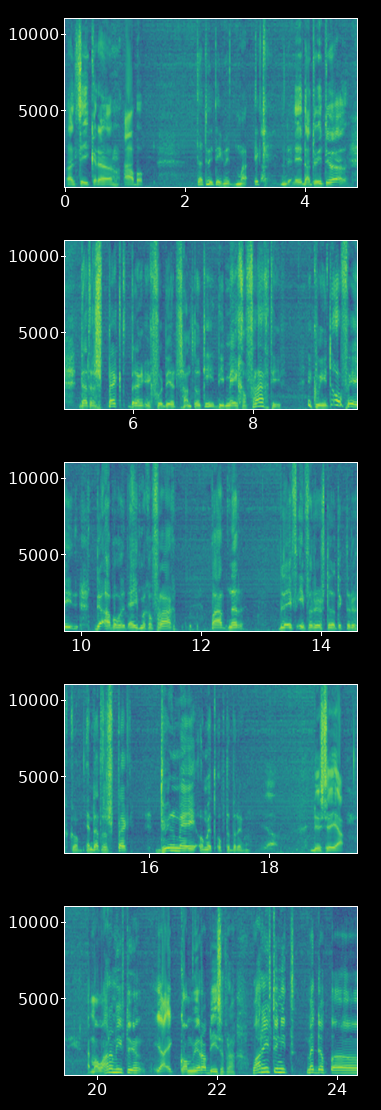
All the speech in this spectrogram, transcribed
een zekere Abob. Dat weet ik niet, maar ik... Dat, nee, dat weet u wel. Dat respect breng ik voor de heer Santoki, die mij gevraagd heeft. Ik weet niet of hij, de Abob heeft me gevraagd, partner, blijf even rusten dat ik terugkom. En dat respect dwingt mij om het op te brengen. Ja. Dus uh, ja. Maar waarom heeft u, ja, ik kom weer op deze vraag. Waarom heeft u niet met de uh,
